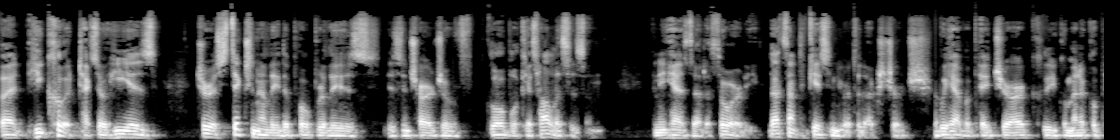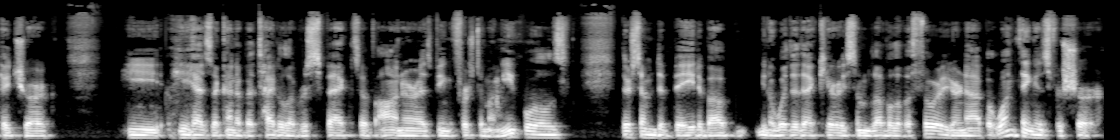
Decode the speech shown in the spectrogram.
but he could. So he is jurisdictionally, the Pope really is is in charge of global Catholicism, and he has that authority. That's not the case in the Orthodox Church. We have a patriarch, the ecumenical patriarch. He he has a kind of a title of respect, of honor, as being first among equals. There's some debate about you know whether that carries some level of authority or not. But one thing is for sure,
